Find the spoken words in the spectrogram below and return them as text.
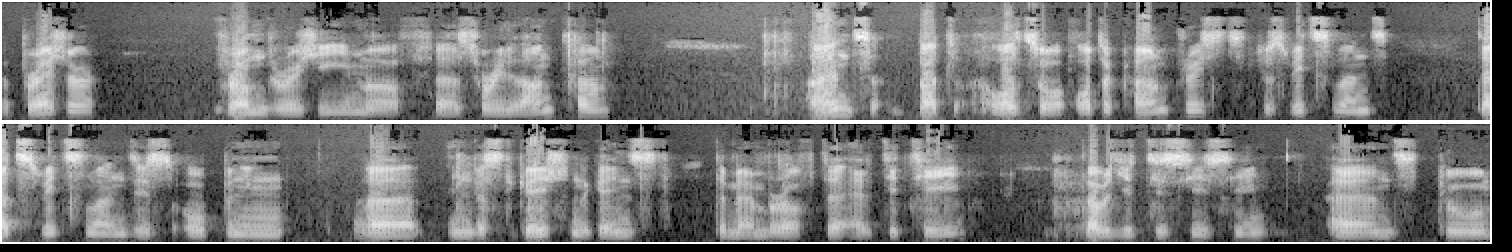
a pressure from the regime of uh, Sri Lanka, and but also other countries to Switzerland, that Switzerland is opening uh, investigation against the member of the LTT, WTCC, and to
